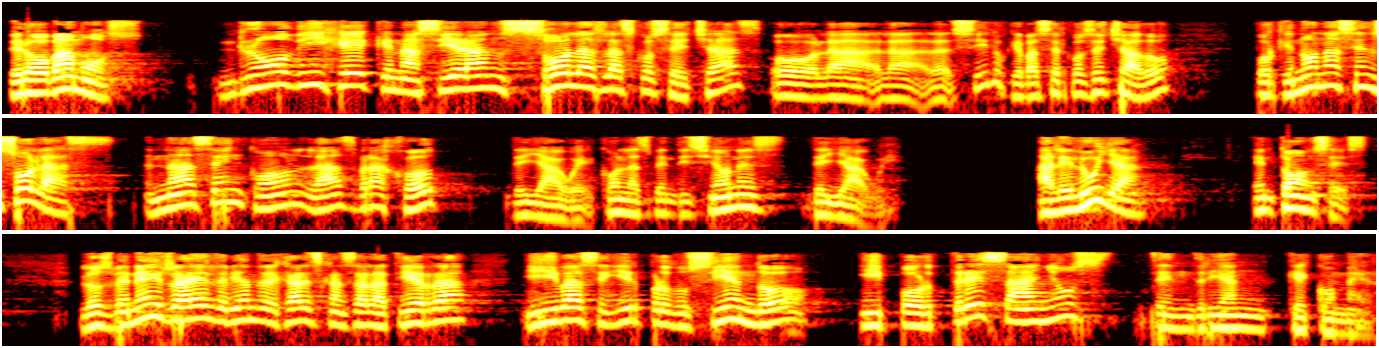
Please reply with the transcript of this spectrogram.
Pero vamos, no dije que nacieran solas las cosechas, o la, sí, lo que va a ser cosechado, porque no nacen solas, nacen con las brajot de Yahweh, con las bendiciones de Yahweh. Aleluya. Entonces, los Bené Israel debían de dejar descansar la tierra y iba a seguir produciendo y por tres años tendrían que comer.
